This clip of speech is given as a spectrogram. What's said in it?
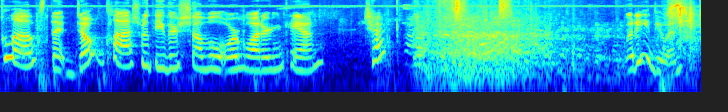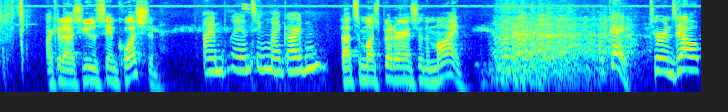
Gloves that don't clash with either shovel or watering can, check. What are you doing? I could ask you the same question. I'm planting my garden. That's a much better answer than mine. Okay, turns out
